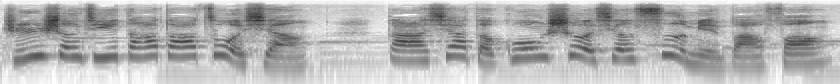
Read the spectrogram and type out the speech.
直升机哒哒作响，打下的光射向四面八方。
